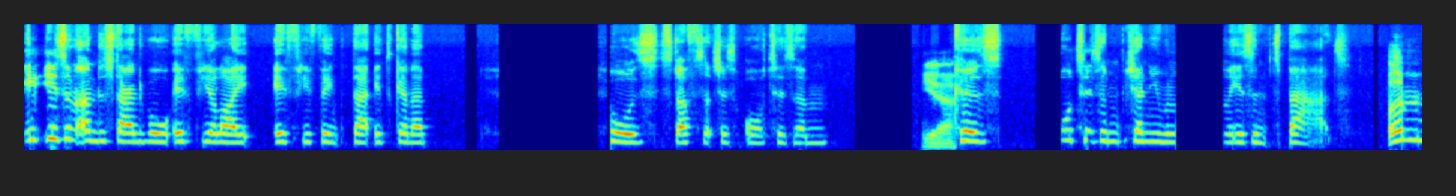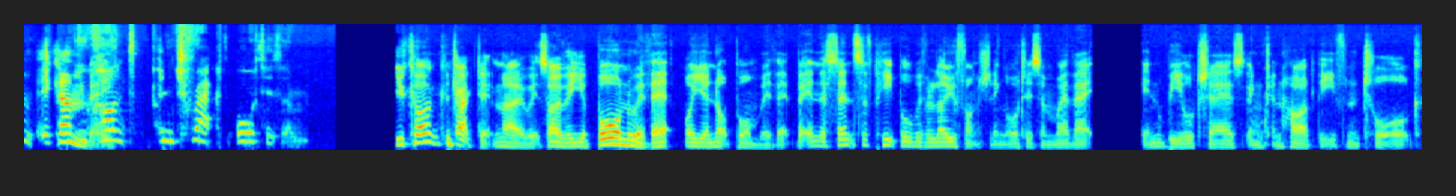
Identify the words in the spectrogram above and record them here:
It isn't understandable if you're like if you think that it's gonna cause stuff such as autism Yeah. because autism genuinely isn't bad. Um, it can you be. can't contract autism. You can't contract it, no. It's either you're born with it or you're not born with it. But in the sense of people with low functioning autism, where they're in wheelchairs and can hardly even talk,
